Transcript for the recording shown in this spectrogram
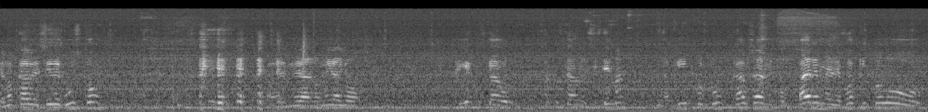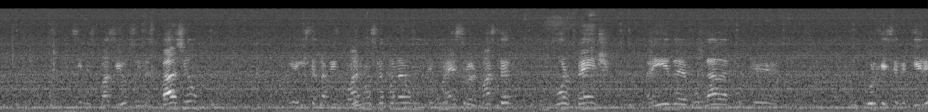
que no cabe decir de gusto. A ver, míralo, míralo. Ahí acostado, acostado en el sistema, Aquí por tu causa, mi compadre me dejó aquí todo sin espacio. sin espacio. Y ahí está también Juan, Tenemos que poner un, el maestro, el máster, un workbench ahí de volada porque urge y se requiere.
